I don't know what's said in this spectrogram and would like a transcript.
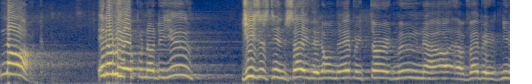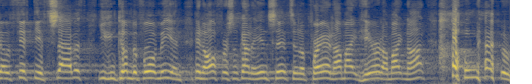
Knock. It'll be opened unto you. Jesus didn't say that on every third moon uh, of every, you know, 50th Sabbath, you can come before me and, and offer some kind of incense and a prayer, and I might hear it, I might not. Oh, no.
